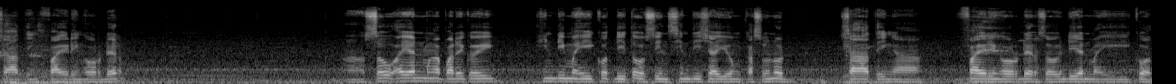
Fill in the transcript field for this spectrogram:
sa ating firing order. Ah, so ayan mga pare ko, hindi maikot dito since hindi siya yung kasunod sa ating ah, firing order. So hindi yan maiikot.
